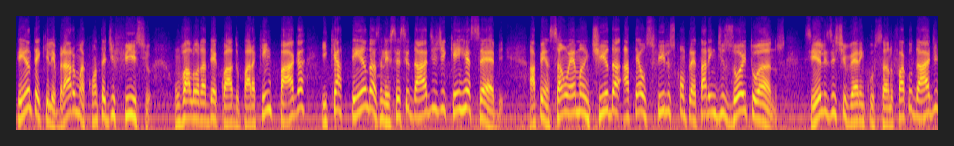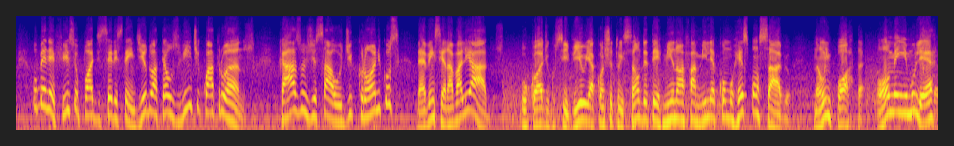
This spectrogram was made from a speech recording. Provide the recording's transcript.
tenta equilibrar uma conta difícil, um valor adequado para quem paga e que atenda às necessidades de quem recebe. A pensão é mantida até os filhos completarem 18 anos. Se eles estiverem cursando faculdade, o benefício pode ser estendido até os 24 anos. Casos de saúde crônicos devem ser avaliados. O Código Civil e a Constituição determinam a família como responsável. Não importa, homem e mulher,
